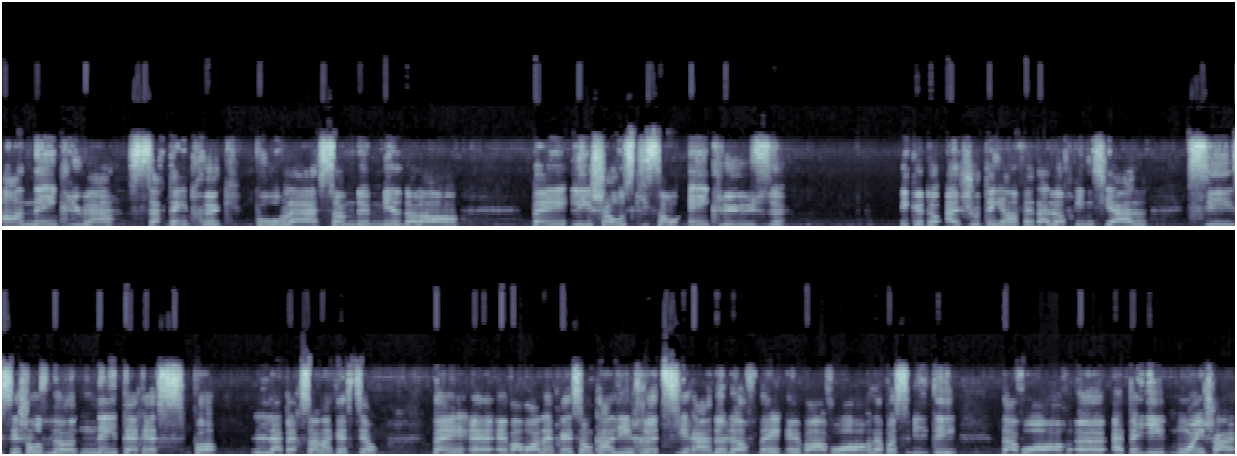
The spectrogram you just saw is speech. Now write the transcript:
en incluant certains trucs pour la somme de 1000 dollars, ben les choses qui sont incluses et que tu as ajoutées en fait à l'offre initiale, si ces choses-là n'intéressent pas la personne en question, ben euh, elle va avoir l'impression qu'en les retirant de l'offre, ben elle va avoir la possibilité d'avoir euh, à payer moins cher.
